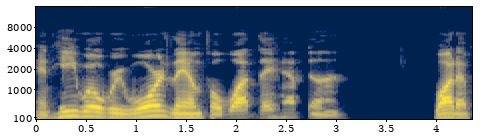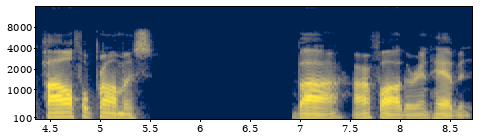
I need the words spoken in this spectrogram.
and he will reward them for what they have done. What a powerful promise by our Father in heaven.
